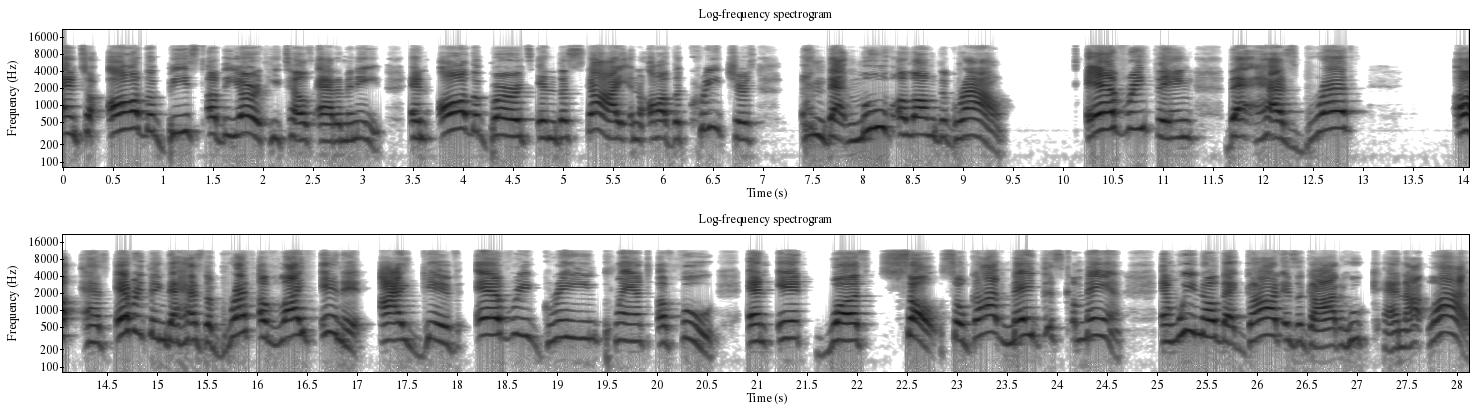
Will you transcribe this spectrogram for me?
and to all the beasts of the earth, he tells Adam and Eve, and all the birds in the sky, and all the creatures that move along the ground. Everything that has breath uh, has everything that has the breath of life in it, I give every green plant of food. And it was so. So God made this command. And we know that God is a God who cannot lie,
